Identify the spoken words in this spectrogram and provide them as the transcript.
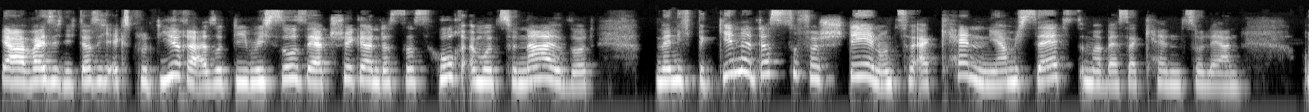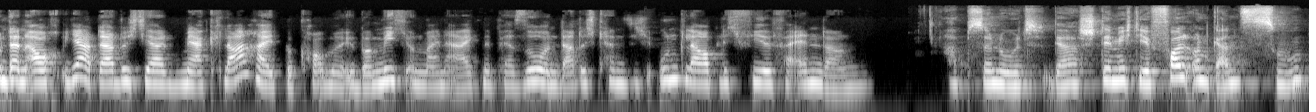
ja, weiß ich nicht, dass ich explodiere, also die mich so sehr triggern, dass das hoch emotional wird. wenn ich beginne, das zu verstehen und zu erkennen, ja, mich selbst immer besser kennenzulernen und dann auch, ja, dadurch ja mehr Klarheit bekomme über mich und meine eigene Person. Dadurch kann sich unglaublich viel verändern. Absolut, da stimme ich dir voll und ganz zu.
